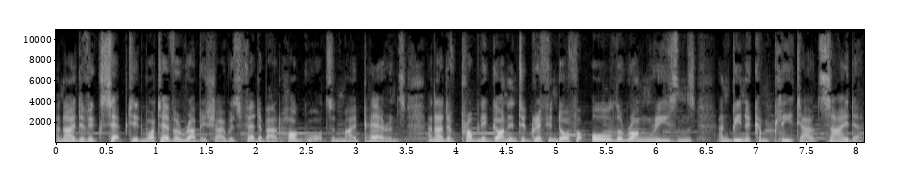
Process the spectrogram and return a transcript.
and I'd have accepted whatever rubbish I was fed about Hogwarts and my parents, and I'd have probably gone into Gryffindor for all the wrong reasons and been a complete outsider,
